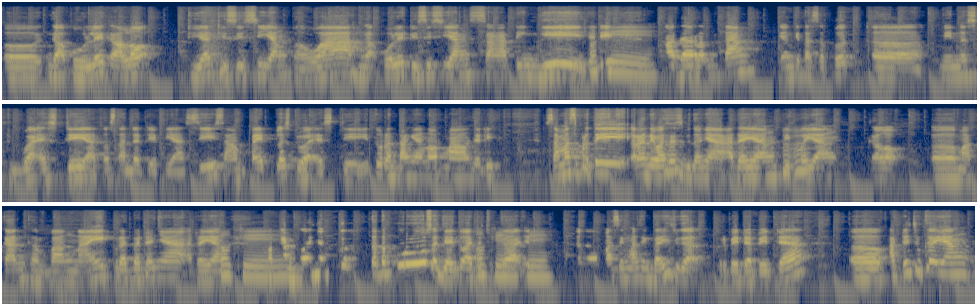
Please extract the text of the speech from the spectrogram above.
uh, nggak boleh kalau dia di sisi yang bawah, nggak boleh di sisi yang sangat tinggi. Jadi okay. ada rentang yang kita sebut uh, minus 2 SD atau standar deviasi sampai plus 2 SD. Itu rentang yang normal. Jadi sama seperti orang dewasa sebetulnya ada yang tipe mm -hmm. yang kalau uh, makan gampang naik berat badannya, ada yang okay. makan banyak tetap kurus saja itu ada okay, juga. Okay. Jadi eh, masing-masing bayi juga berbeda-beda. Uh, ada juga yang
